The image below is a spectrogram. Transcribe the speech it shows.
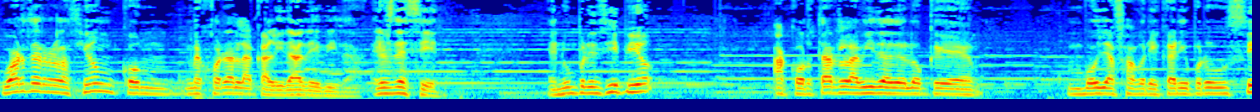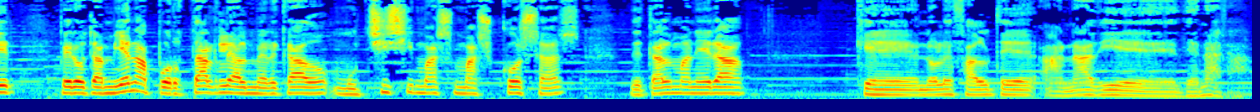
guarda relación con mejorar la calidad de vida. Es decir, en un principio, acortar la vida de lo que voy a fabricar y producir, pero también aportarle al mercado muchísimas más cosas de tal manera que no le falte a nadie de nada.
